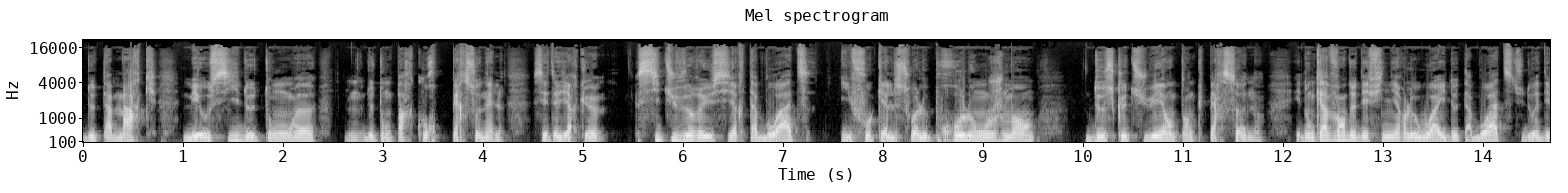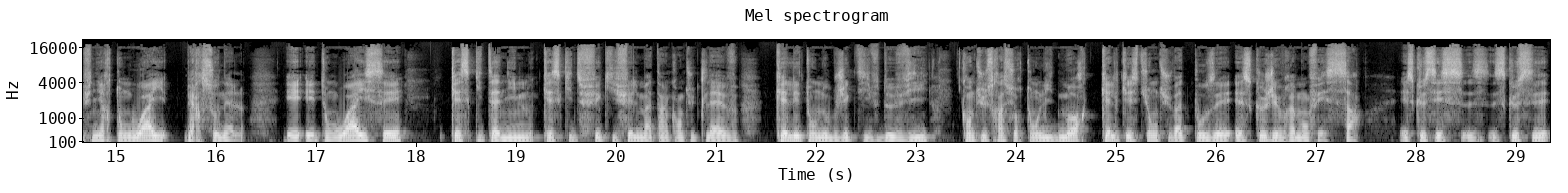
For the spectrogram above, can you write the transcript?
de ta marque, mais aussi de ton, euh, de ton parcours personnel. C'est-à-dire que si tu veux réussir ta boîte, il faut qu'elle soit le prolongement de ce que tu es en tant que personne. Et donc avant de définir le why de ta boîte, tu dois définir ton why personnel. Et, ton why, c'est qu'est-ce qui t'anime, qu'est-ce qui te fait kiffer le matin quand tu te lèves, quel est ton objectif de vie, quand tu seras sur ton lit de mort, quelles questions tu vas te poser, est-ce que j'ai vraiment fait ça? Est-ce que c'est est-ce que c'est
